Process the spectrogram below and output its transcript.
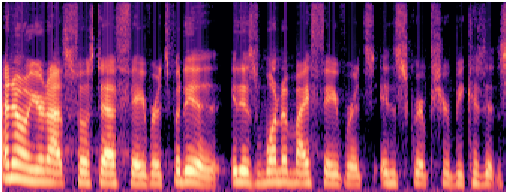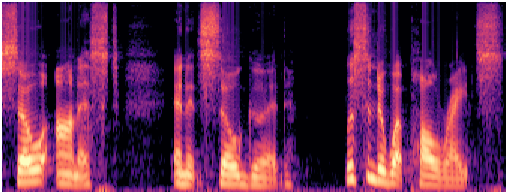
I know you're not supposed to have favorites, but it is one of my favorites in Scripture because it's so honest and it's so good. Listen to what Paul writes.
